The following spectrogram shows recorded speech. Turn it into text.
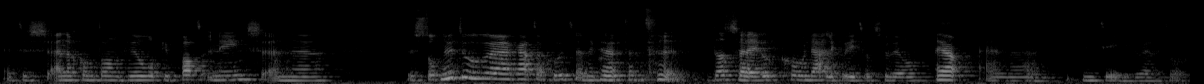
het is, en er komt dan veel op je pad ineens. En, eh, dus tot nu toe eh, gaat dat goed. En ik Ja. hoop dat, eh, dat zij ook gewoon dadelijk weet wat ze wil. ja. En eh, niet tegengewerkt wordt.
